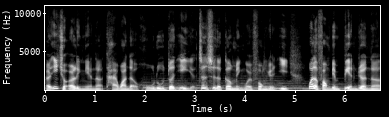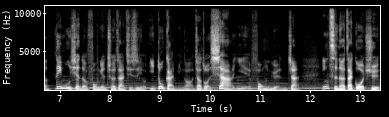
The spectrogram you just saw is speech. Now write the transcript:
而一九二零年呢，台湾的葫芦墩驿也正式的更名为丰原驿。为了方便辨认呢，立木县的丰原车站其实有一度改名哦，叫做下野丰原站。因此呢，在过去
